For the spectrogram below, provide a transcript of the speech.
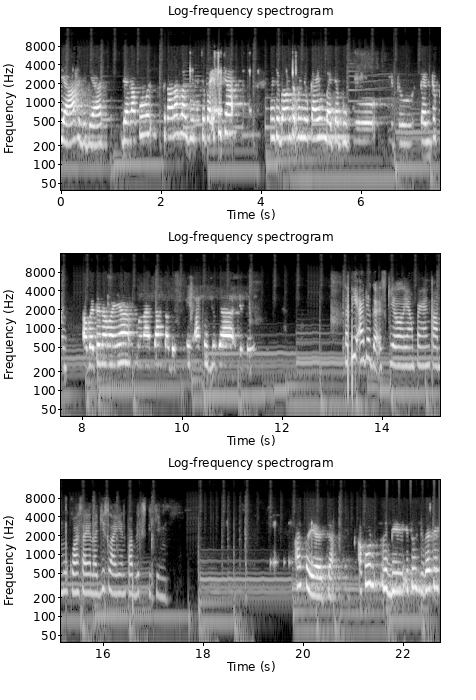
Iya, dibiar. Dan aku sekarang lagi mencoba itu, Cak. Mencoba untuk menyukai membaca buku gitu. Dan untuk apa itu namanya mengasah public aku juga gitu. Tapi ada gak skill yang pengen kamu kuasain lagi selain public speaking? Apa ya, Cak? Aku lebih itu juga sih.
